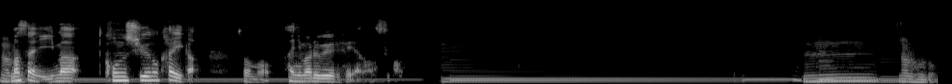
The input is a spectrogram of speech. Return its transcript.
まさに。に今、今週の回が、その、アニマルウェルフェアなんですよ。うーん、なるほど。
